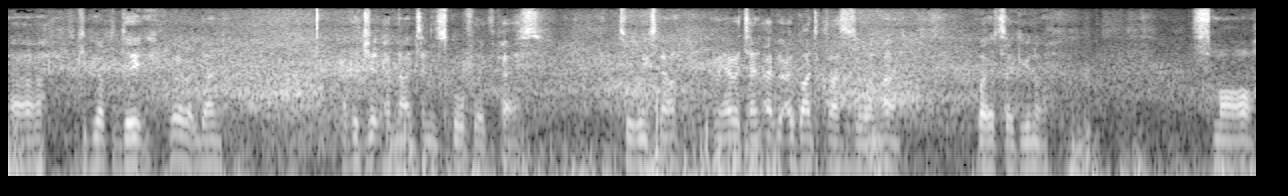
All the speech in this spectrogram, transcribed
uh, keep you up to date. What have I done? I legit have not attended school for like the past two weeks now. I mean, I've attended, I've, I've gone to classes and whatnot, but it's like you know, small,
